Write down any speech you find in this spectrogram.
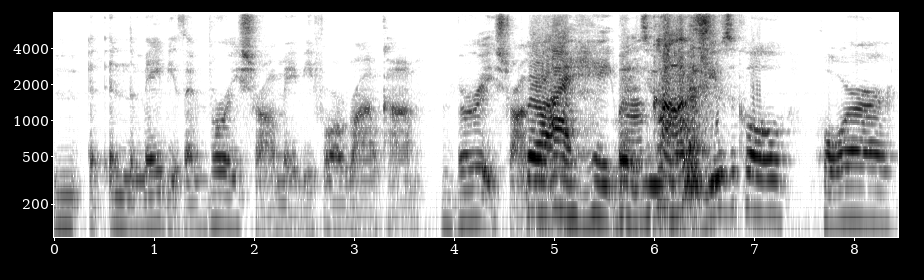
m- and the maybe is a very strong maybe for a rom com. Very strong. Girl. I hate But rom do like coms. musical horror.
